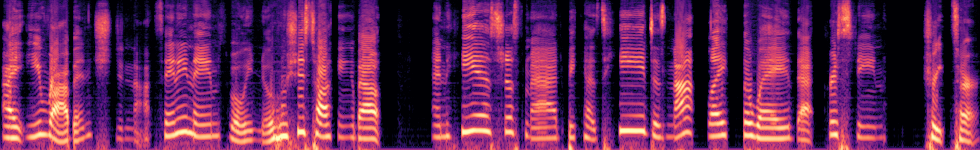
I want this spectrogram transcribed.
i.e., Robyn. She did not say any names, but we know who she's talking about and he is just mad because he does not like the way that Christine treats her.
